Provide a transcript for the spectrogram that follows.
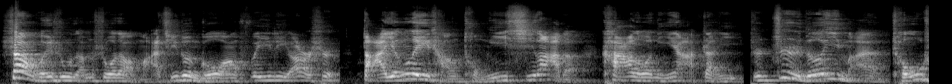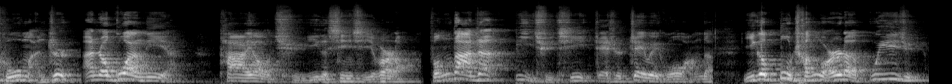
上回书咱们说到，马其顿国王腓力二世打赢了一场统一希腊的卡罗尼亚战役，是志得意满，踌躇满志。按照惯例啊，他要娶一个新媳妇儿了。逢大战必娶妻，这是这位国王的一个不成文的规矩。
